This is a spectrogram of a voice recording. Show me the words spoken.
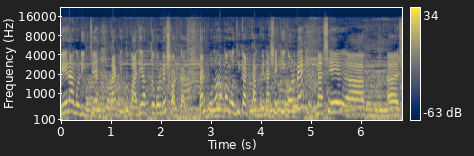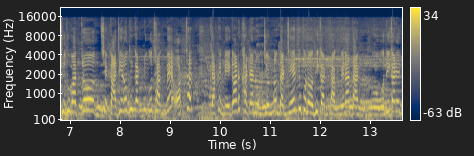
বেনাগরিক যে, তার কিন্তু বাজেয়াপ্ত করবে সরকার। তার কোনো রকম অধিকার থাকবে না। সে কি করবে? না, সে শুধুমাত্র সে কাজের অধিকারটুকু থাকবে, অর্থাৎ তাকে বেগার খাটানোর জন্য তার যেহেতু কোনো অধিকার থাকবে না, তার অধিকারের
